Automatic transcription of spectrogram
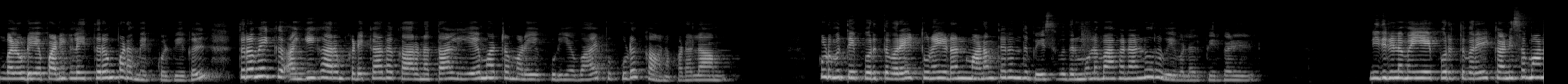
உங்களுடைய பணிகளை திறம்பட மேற்கொள்வீர்கள். திறமைக்கு அங்கீகாரம் கிடைக்காத காரணத்தால் ஏமாற்றம் அடையக்கூடிய வாய்ப்பு கூட காணப்படலாம். குடும்பத்தை பொறுத்தவரை துணையுடன் மனம் திறந்து பேசுவதன் மூலமாக நல்லுறவை வளர்ப்பீர்கள். நிதி நிலைமையை பொறுத்தவரை கணிசமான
